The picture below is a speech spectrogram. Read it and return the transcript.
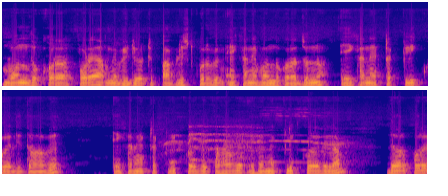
বন্ধ করার পরে আপনি ভিডিওটি পাবলিশ করবেন। এখানে বন্ধ করার জন্য এইখানে একটা ক্লিক করে দিতে হবে। এখানে একটা ক্লিক করে দিতে হবে। এখানে ক্লিক করে দিলাম। দেওয়ার পরে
